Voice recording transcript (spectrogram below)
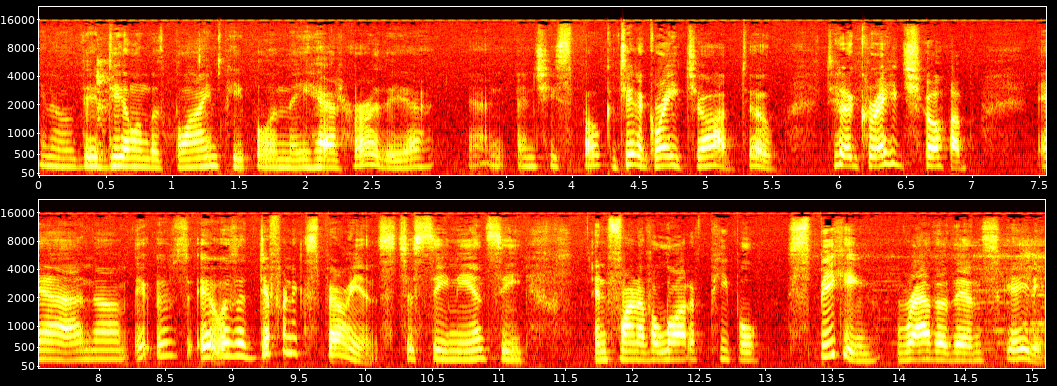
you know they're dealing with blind people, and they had her there, and, and she spoke. Did a great job too. Did a great job, and um, it was it was a different experience to see Nancy in front of a lot of people speaking rather than skating.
